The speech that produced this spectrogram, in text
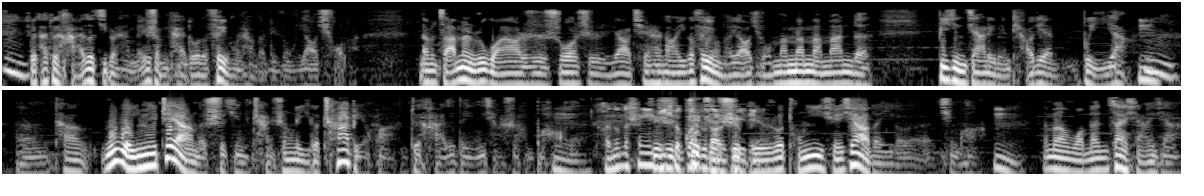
嗯所以他对孩子基本上没什么太多的费用上的这种要求了。那么咱们如果要是说是要牵涉到一个费用的要求，慢慢慢慢的，毕竟家里面条件不一样，嗯嗯，他如果因为这样的事情产生了一个差别化，对孩子的影响是很不好的。嗯，很多的声音的确关注到是。比如说同一学校的一个情况。嗯那么我们再想一想，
